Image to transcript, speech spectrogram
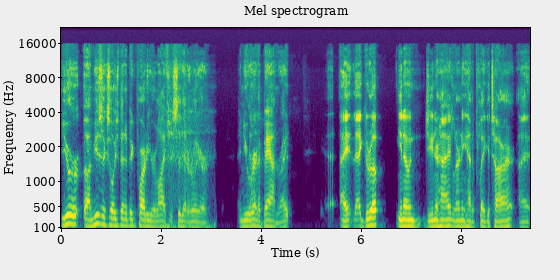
Your uh, music's always been a big part of your life. You said that earlier, and you were in a band, right? I, I grew up, you know, in junior high learning how to play guitar. I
